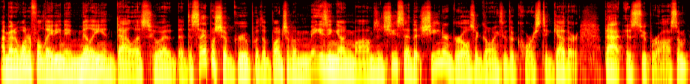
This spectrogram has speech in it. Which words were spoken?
I met a wonderful lady named Millie in Dallas who had a discipleship group with a bunch of amazing young moms, and she said that she and her girls are going through the course together. That is super awesome.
